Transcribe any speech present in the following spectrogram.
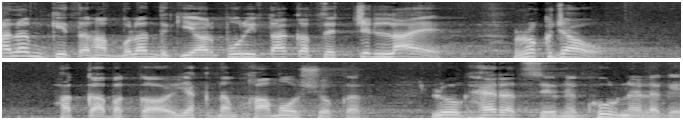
अलम की तरह बुलंद किया और पूरी ताकत से चिल्लाए, रुक जाओ। हक्का बक्का और यकदम खामोश होकर लोग हैरत से उन्हें घूरने लगे।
